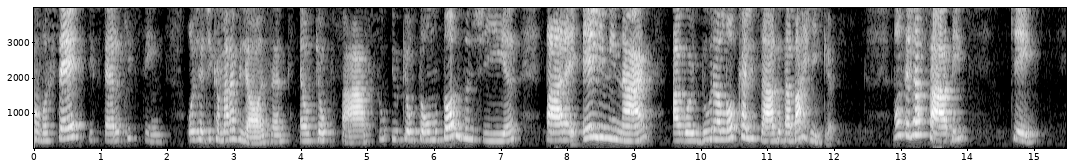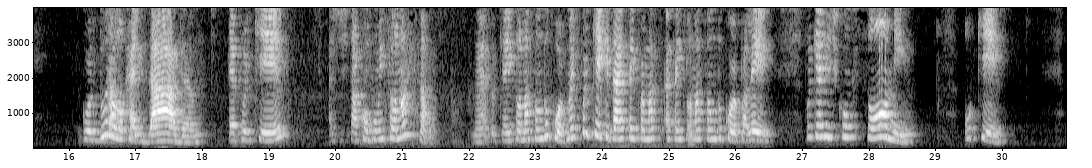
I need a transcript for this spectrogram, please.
com você? Espero que sim. Hoje a dica maravilhosa é o que eu faço e o que eu tomo todos os dias para eliminar a gordura localizada da barriga. Você já sabe que gordura localizada é porque a gente está com uma inflamação, né? Porque é a inflamação do corpo. Mas por que que dá essa, essa inflamação do corpo, Ale? Porque a gente consome o que?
